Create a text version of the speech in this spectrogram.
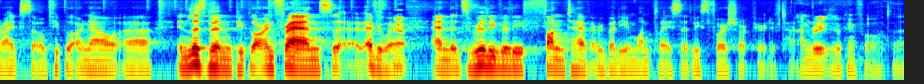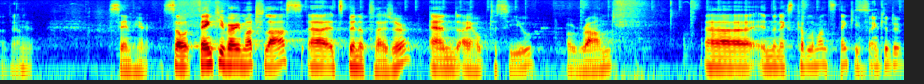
right? So people are now uh, in Lisbon, people are in France, uh, everywhere. Yeah. And it's really, really fun to have everybody in one place, at least for a short period of time. I'm really looking forward to that. Yeah. Yeah. Same here. So thank you very much, Lars. Uh, it's been a pleasure, and I hope to see you around uh, in the next couple of months. Thank you. Thank you, dude.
